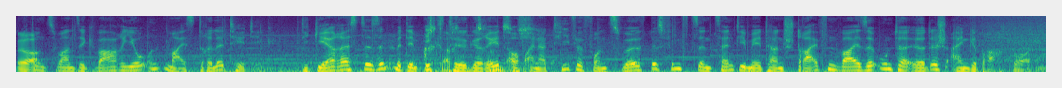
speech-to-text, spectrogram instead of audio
Ja. 28 Vario und Maisdrille tätig. Die Gärreste sind mit dem X-Till-Gerät auf einer Tiefe von 12 bis 15 cm streifenweise unterirdisch eingebracht worden.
